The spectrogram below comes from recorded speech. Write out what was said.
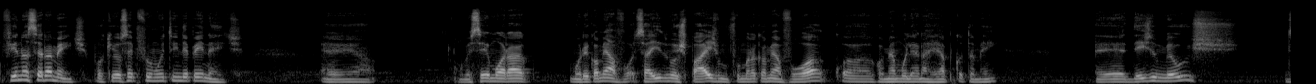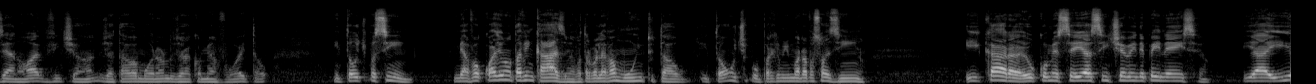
financeiramente, porque eu sempre fui muito independente. É, comecei a morar, morei com a minha avó, saí dos meus pais, fui morar com a minha avó, com a, com a minha mulher na época também. É, desde os meus 19, 20 anos, já tava morando já com a minha avó e tal. Então, tipo assim, minha avó quase não tava em casa, minha avó trabalhava muito e tal. Então, tipo, para que me morava sozinho. E, cara, eu comecei a sentir a minha independência. E aí,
